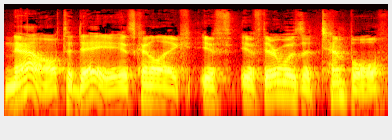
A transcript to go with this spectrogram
now today it's kind of like if if there was a temple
